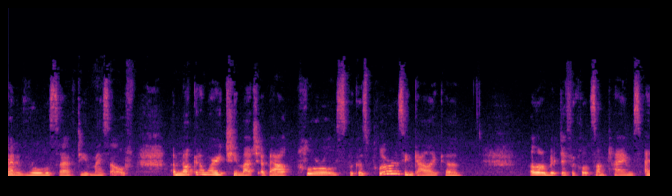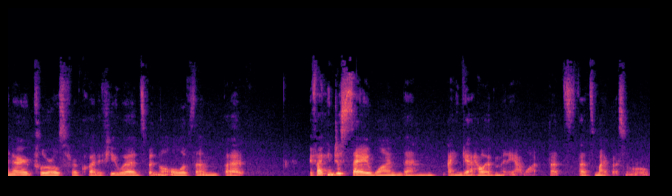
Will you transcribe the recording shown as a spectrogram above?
kind of rules that I have to give myself. I'm not going to worry too much about plurals because plurals in Gaelic are a little bit difficult sometimes. I know plurals for quite a few words, but not all of them. But if I can just say one, then I can get however many I want. That's that's my personal rule.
